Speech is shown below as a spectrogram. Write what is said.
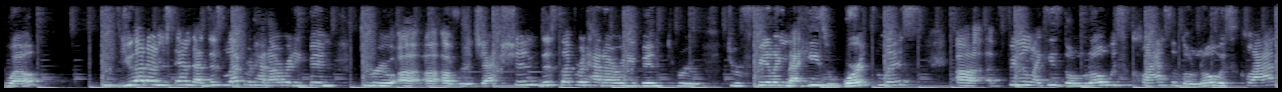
Well, you got to understand that this leopard had already been through a, a, a, rejection. This leopard had already been through through feeling that he's worthless uh, feeling like he's the lowest class of the lowest class.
